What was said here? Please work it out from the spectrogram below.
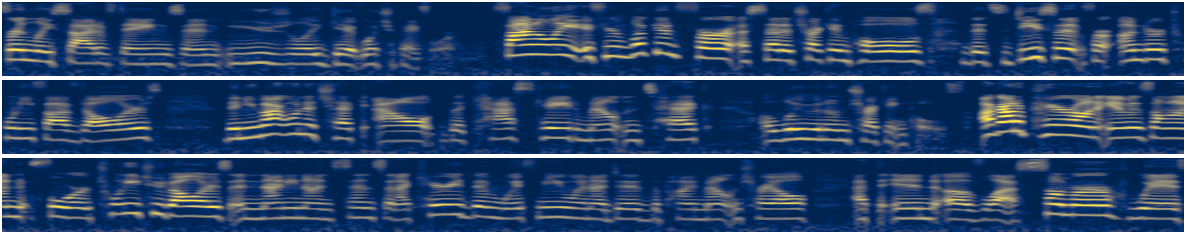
friendly side of things and you usually get what you pay for. Finally, if you're looking for a set of trekking poles that's decent for under $25, then you might want to check out the Cascade Mountain Tech aluminum trekking poles. I got a pair on Amazon for $22.99 and I carried them with me when I did the Pine Mountain Trail at the end of last summer with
